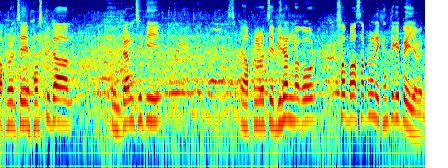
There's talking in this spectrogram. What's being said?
আপনার হচ্ছে হসপিটাল, ব্যানাচিতি, আপনার হচ্ছে বিধাননগর, সব বাস আপনারা এখান থেকে পেয়ে যাবেন।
